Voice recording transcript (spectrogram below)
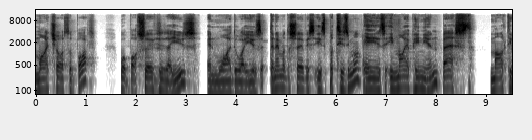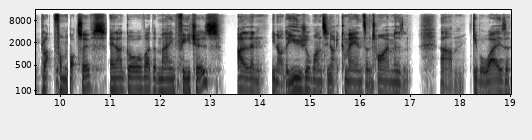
my choice of bot, what bot services I use, and why do I use it. The name of the service is Botisimo. is in my opinion best multi-platform bot service and I'll go over the main features other than you know the usual ones you know commands and timers and um, giveaways.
